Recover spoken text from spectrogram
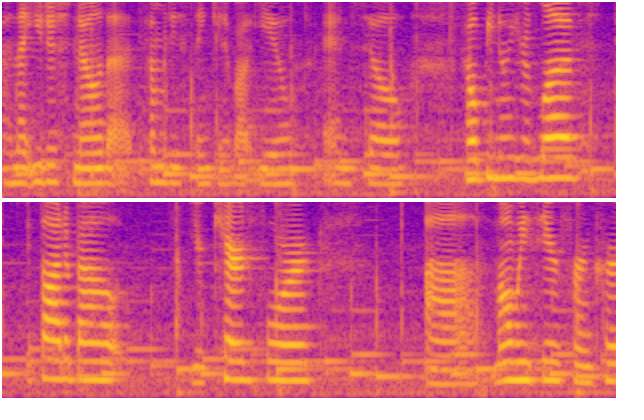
and that you just know that somebody's thinking about you. And so I hope you know you're loved, you're thought about, you're cared for. Uh, I'm always here for encouragement.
